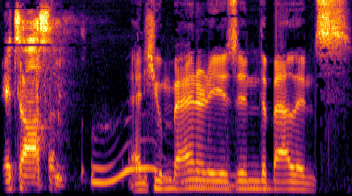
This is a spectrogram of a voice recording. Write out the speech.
It's awesome. And humanity is in the balance.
